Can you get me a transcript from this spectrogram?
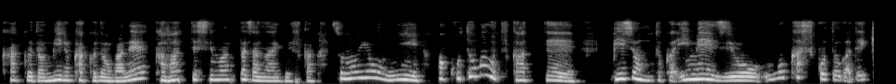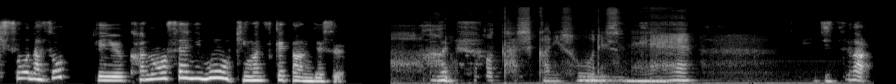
角度、見る角度がね、変わってしまったじゃないですか。そのように、まあ、言葉を使ってビジョンとかイメージを動かすことができそうだぞっていう可能性にも気がつけたんです。なるほど、確かにそうですね。実は、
